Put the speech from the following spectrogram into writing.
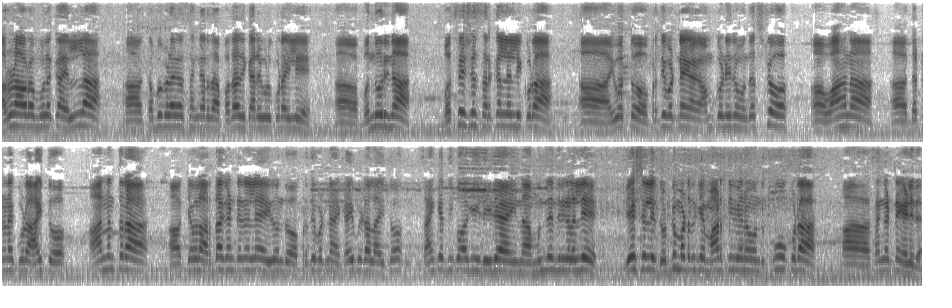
ಅರುಣ ಅವರ ಮೂಲಕ ಎಲ್ಲ ಕಬ್ಬು ಬೆಳೆಗಾರ ಸಂಘದ ಪದಾಧಿಕಾರಿಗಳು ಕೂಡ ಇಲ್ಲಿ ಬನ್ನೂರಿನ ಬಸವೇಶ್ವರ ಸರ್ಕಲ್ನಲ್ಲಿ ಕೂಡ ಇವತ್ತು ಪ್ರತಿಭಟನೆ ಹಮ್ಮಿಕೊಂಡಿರೋ ಒಂದಷ್ಟು ವಾಹನ ದಟ್ಟಣೆ ಕೂಡ ಆಯ್ತು. ಆ ನಂತರ ಕೇವಲ ಅರ್ಧ ಗಂಟೆನಲ್ಲೇ ಇದೊಂದು ಪ್ರತಿಭಟನೆ ಕೈ ಬಿಡಲಾಯಿತು ಸಾಂಕೇತಿಕವಾಗಿ ಇದು ಇದೆ. ಇನ್ನು ಮುಂದಿನ ದಿನಗಳಲ್ಲಿ ದೇಶದಲ್ಲಿ ದೊಡ್ಡ ಮಟ್ಟದಕ್ಕೆ ಮಾಡ್ತೀವಿ ಅನ್ನೋ ಒಂದು ಕೂಗು ಕೂಡ ಸಂಘಟನೆ ಹೇಳಿದೆ.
